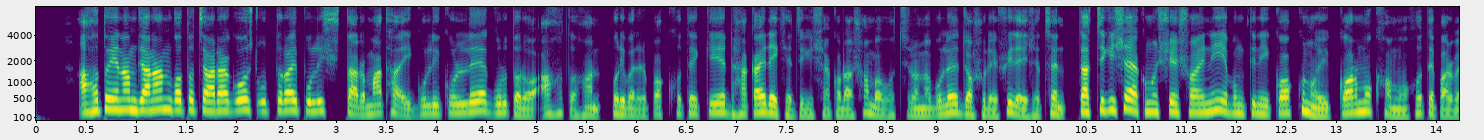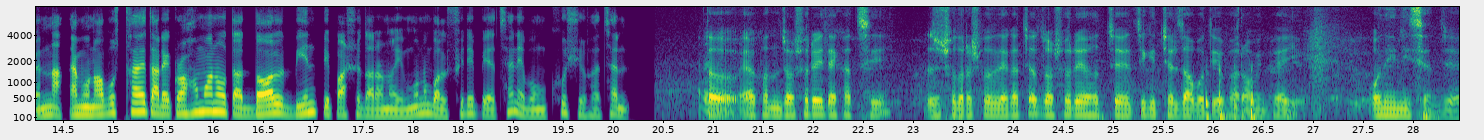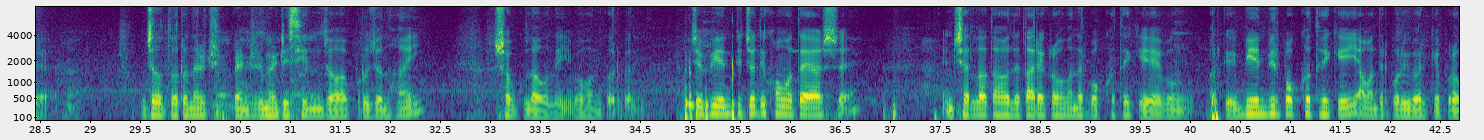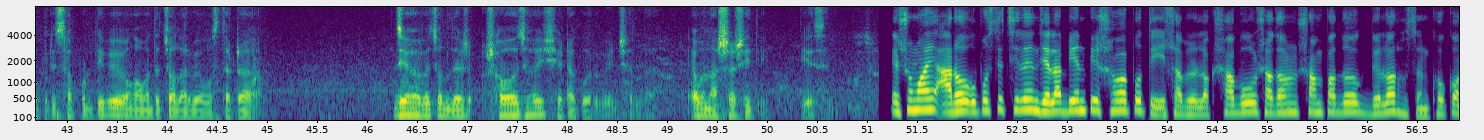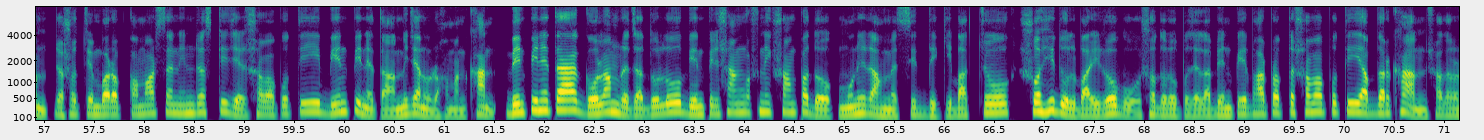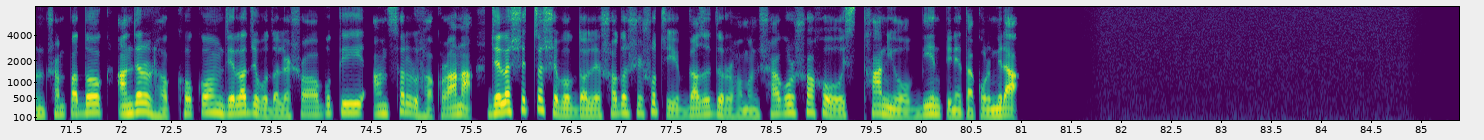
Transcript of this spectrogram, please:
আহত এনাম জানান, গত চার আগস্ট উত্তরায় পুলিশ তার মাথায় গুলি করলে গুরুতর আহত হন। পরিবারের পক্ষ থেকে ঢাকায় রেখে চিকিৎসা করা সম্ভব হচ্ছিল না বলে যশোরে ফিরে এসেছেন। তার চিকিৎসা এখনও শেষ হয়নি এবং তিনি কখনোই কর্মক্ষম হতে পারবেন না। এমন অবস্থায় তারেক রহমান ও তার দল বিএনপি পাশে দাঁড়ানোয় মনোবল ফিরে পেয়েছেন এবং খুশি হয়েছেন। তো এখন যশোরেই দেখাচ্ছি, সদর হাসপাতালে দেখাচ্ছে। যশোরে হচ্ছে চিকিৎসার যাবতীয় ভার অমিত ভাই উনি নিছেন যে যত ধরনের ট্রিটমেন্টের মেডিসিন যা প্রয়োজন হয় সবগুলো উনি বহন করবেন। যে বিএনপি যদি ক্ষমতায় আসে ইনশাল্লাহ তাহলে তারেক রহমানের পক্ষ থেকে এবং আর কি বিএনপির পক্ষ থেকেই আমাদের পরিবারকে পুরোপুরি সাপোর্ট দিবে এবং আমাদের চলার ব্যবস্থাটা যেভাবে চললে সহজ হয়, সেটা করবে ইনশাল্লাহ এমন আশ্বাসই দিয়ে- দিয়েছেন। এ সময় আরও উপস্থিত ছিলেন জেলা বিএনপির সভাপতি সাবরুল সাবু, সাধারণ সম্পাদক Delwar Hossain Khokon, Jessore chamber of commerce and ইন্ডাস্ট্রিজের সভাপতি বিএনপি নেতা মিজানুর রহমান খান। বিএনপি নেতা গোলাম রেজা দুলু, বিএনপির সাংগঠনিক সম্পাদক মনির আহমেদ সিদ্দিকী বাচ্চু, শহীদুল বাড়ি রবু, সদর উপজেলা বিএনপির ভারপ্রাপ্ত সভাপতি আবদার খান, সাধারণ সম্পাদক আনজারুল হক খোকন, জেলা যুব দলের সভাপতি আনসারুল হক রানা, জেলা স্বেচ্ছাসেবক দলের সদস্য সচিব রাজিদুর রহমান সাগর সহ স্থানীয় বিএনপি নেতাকর্মীরা।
